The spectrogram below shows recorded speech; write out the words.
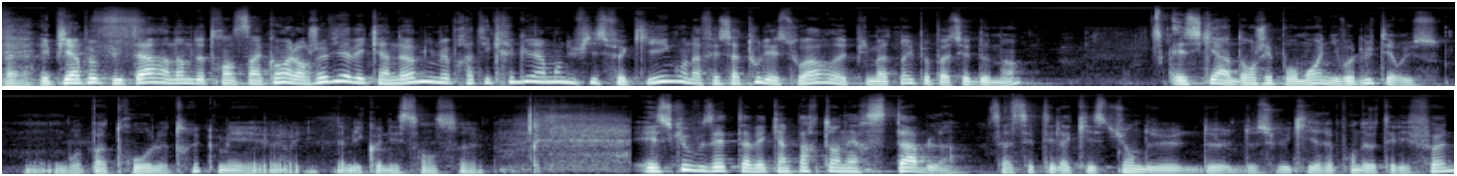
et puis un peu plus tard, un homme de 35 ans. Alors, je vis avec un homme, il me pratique régulièrement du fist fucking. On a fait ça tous les soirs. Et puis maintenant, il peut passer demain. Est-ce qu'il y a un danger pour moi au niveau de l'utérus On ne voit pas trop le truc, mais euh, a mes connaissances. Euh. Est-ce que vous êtes avec un partenaire stable? Ça, c'était la question de, de, celui qui répondait au téléphone.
